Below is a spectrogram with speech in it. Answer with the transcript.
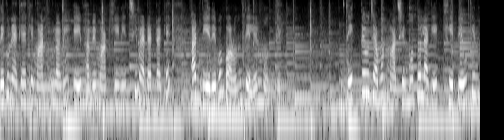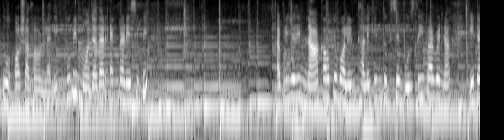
দেখুন, একে একে মানগুলো আমি এইভাবে মাখিয়ে নিচ্ছি ব্যাটারটাকে আর দিয়ে দেব গরম তেলের মধ্যে। দেখতেও যেমন মাছের মতো লাগে, খেতেও কিন্তু অসাধারণ লাগে। খুবই মজাদার একটা রেসিপি আপনি যদি না কাউকে বলেন, তাহলে কিন্তু সে বুঝতেই পারবেন না এটা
